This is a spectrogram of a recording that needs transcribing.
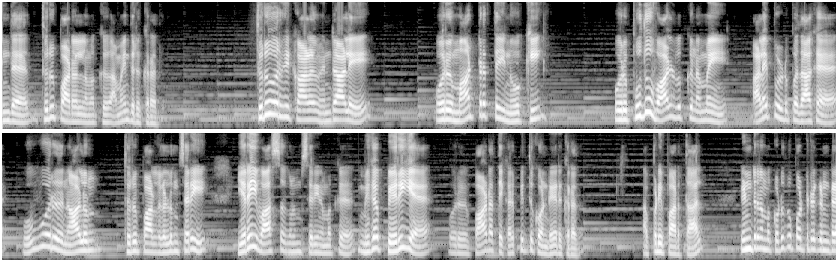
இந்த திருப்பாடல் நமக்கு அமைந்திருக்கிறது. திருவருகை காலம் என்றாலே ஒரு மாற்றத்தை நோக்கி ஒரு புது வாழ்வுக்கு நம்மை அழைப்பு விடுப்பதாக ஒவ்வொரு நாளும் திருப்பாடல்களும் சரி இறை வாசகங்களும் சரி நமக்கு மிக பெரிய ஒரு பாடத்தை கற்பித்து கொண்டே இருக்கிறது. அப்படி பார்த்தால் இன்று நமக்கு கொடுக்கப்பட்டிருக்கின்ற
